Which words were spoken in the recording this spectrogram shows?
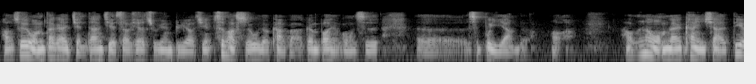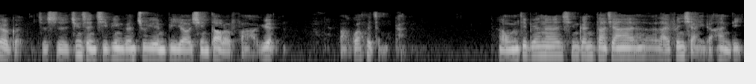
好，所以我们大概简单介绍一下住院必要性，司法实务的看法跟保险公司呃是不一样的哦。好，那我们来看一下第二个，就是精神疾病跟住院必要性到了法院，法官会怎么看？啊，我们这边呢，先跟大家来分享一个案例。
